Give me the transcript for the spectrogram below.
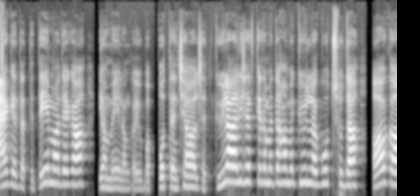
ägedate teemadega ja meil on ka juba potentsiaalsed külalised, keda me tahame külla kutsuda, aga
